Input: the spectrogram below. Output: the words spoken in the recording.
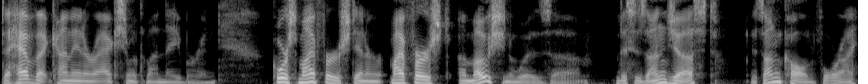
to have that kind of interaction with my neighbor. And of course, my first inter- my first emotion was, uh, This is unjust. It's uncalled for. I,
